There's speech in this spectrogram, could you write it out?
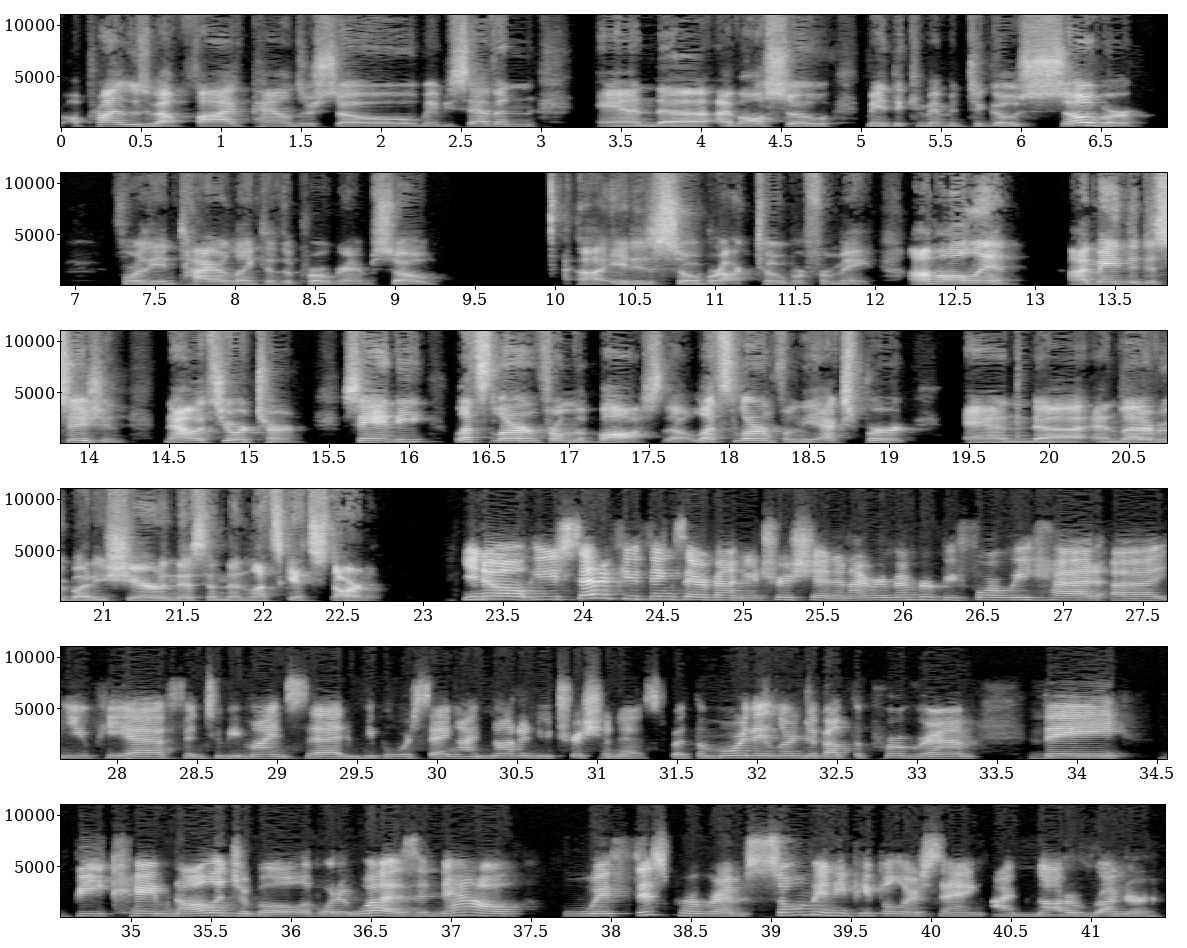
I'll probably lose about five pounds or so, maybe seven, and uh, I've also made the commitment to go sober for the entire length of the program. So uh, it is sober October for me. I'm all in. I made the decision. Now it's your turn. Sandy, let's learn from the boss, though. Let's learn from the expert and uh, and let everybody share in this, and then let's get started. You know, you said a few things there about nutrition, and I remember before we had uh, UPF and 2B Mindset, and people were saying, I'm not a nutritionist. But the more they learned about the program, they became knowledgeable of what it was. And now with this program, so many people are saying, I'm not a runner.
